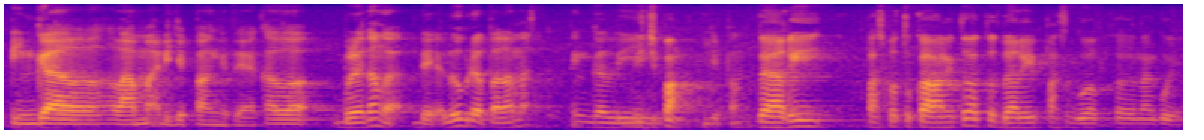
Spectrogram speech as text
tinggal lama di Jepang gitu ya. Kalau boleh tau nggak, Dek, lu berapa lama tinggal di, Di Jepang? Jepang? Dari pas pertukaran itu atau dari pas gua ke Nagoya?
